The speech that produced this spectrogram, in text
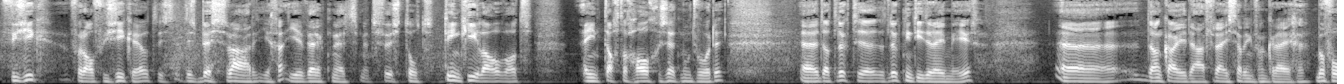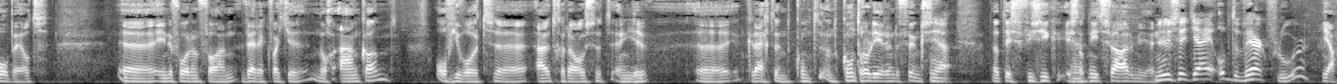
fysiek, vooral fysiek, hè, het, is, het is best zwaar. Je, je werkt met, met fus tot 10 kilo, wat 1,80 hoog gezet moet worden. dat, lukt, dat lukt niet iedereen meer. Uh, dan kan je daar vrijstelling van krijgen. Bijvoorbeeld uh, in de vorm van werk wat je nog aan kan. Of je wordt uh, uitgeroosterd en je krijgt een, cont een, controlerende functie. Ja. Dat is fysiek is ja. dat niet zwaar meer. Nu zit jij op de werkvloer. Ja.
